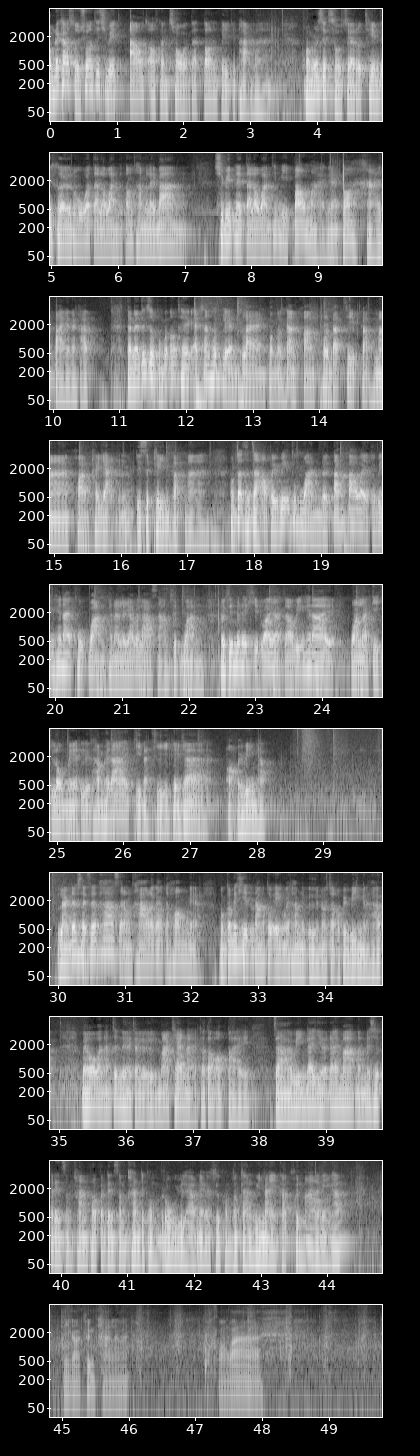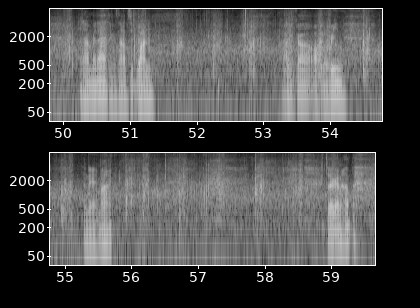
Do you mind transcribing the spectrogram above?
ผมได้เข้าสู่ช่วงที่ชีวิต out of control ตั้งแต่ต้นปีที่ผ่านมา ผมรู้สึกสูญเสียรูทีนที่เคยรู้ว่าแต่ละวันจะต้องทำอะไรบ้าง ชีวิตในแต่ละวันที่มีเป้าหมายเนี่ยก็หายไปนะครับ แต่ในที่สุดผมก็ต้อง take action เพื่อเปลี่ยนแปลง ผมต้องการความ productive กลับมา ความขยัน discipline กลับมา ผมตัดสินใจออกไปวิ่งทุกวัน โดยตั้งเป้าว่าอยากจะวิ่งให้ได้ทุกวันภายในระยะเวลา 30 วัน โดยที่ไม่ได้คิดว่าอยากจะวิ่งให้ได้วันละกี่กิโลเมตร หรือทำให้ได้กี่นาที เพียงแค่ออกไปวิ่งครับ หลังจากใส่เสื้อผ้าใส่รองเท้าแล้วก็ออกจากห้องเนี่ย ผมก็ไม่คิดรั้งตัวเองไว้ทำอย่างอื่นนอกจากออกไปวิ่งนะครับ แม้ว่าวันนั้นจะเหนื่อยจากอย่างอื่นมากแค่ไหนก็ต้องออกไป จะวิ่งได้เยอะได้มากมันไม่ใช่ประเด็นสำคัญ เพราะประเด็นสำคัญที่ผมรู้อยู่แล้วเนี่ยก็คือผมต้องการวินัยกลับคืนมานั่นเองครับ นี่ก็ครึ่งทางแล้วฮะหวังว่าจะทำไม่ได้ถึง 30 วันวันนี้ก็ออกมาวิ่งเหนื่อยมาก เจอกันครับ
